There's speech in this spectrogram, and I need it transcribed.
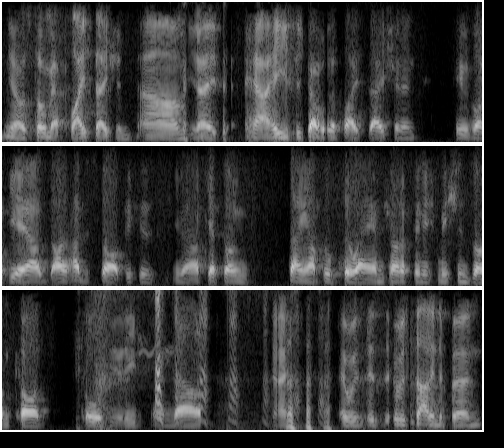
you know, I was talking about PlayStation. Um, you know, how he used to struggle with a PlayStation, and he was like, "Yeah, I, I had to stop because you know I kept on staying up till 2 a.m. trying to finish missions on COD, Call of Duty, and uh, you know, it was it, it was starting to burn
